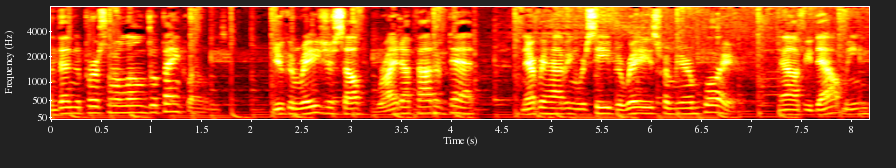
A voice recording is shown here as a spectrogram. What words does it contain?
And then the personal loans with bank loans. You can raise yourself right up out of debt, never having received a raise from your employer. Now, if you doubt me,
